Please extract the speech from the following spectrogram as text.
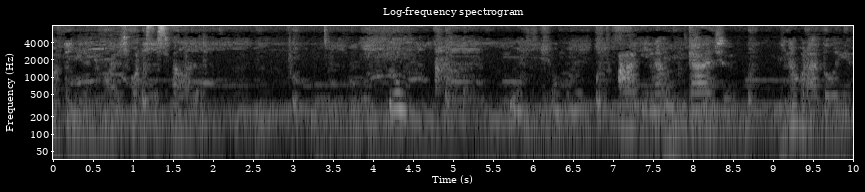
I don't even want to smoke the meat anymore. I just want us to smell it. I, you know, guys, you know what I believe?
